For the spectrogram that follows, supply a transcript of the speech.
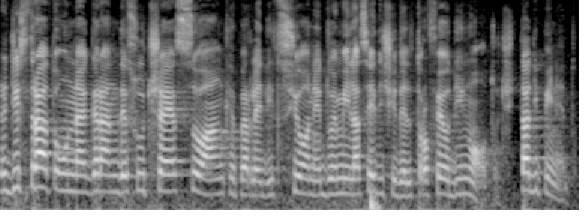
Registrato un grande successo anche per l'edizione 2016 del Trofeo di Nuoto Città di Pineto.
